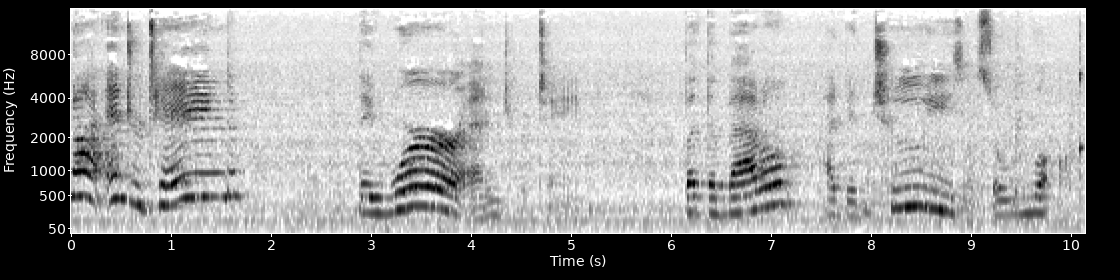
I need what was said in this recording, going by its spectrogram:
not entertained? They were entertained, but the battle had been too easy, so Rock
